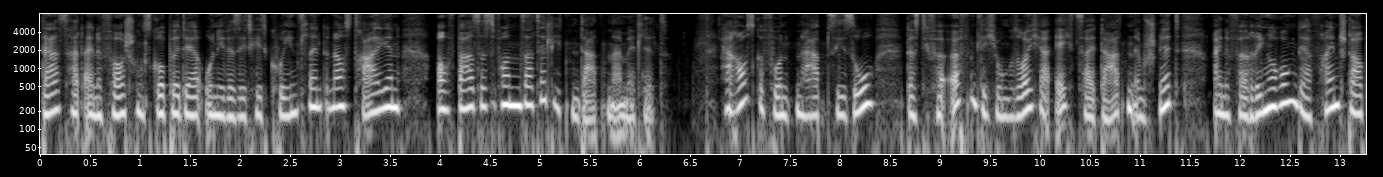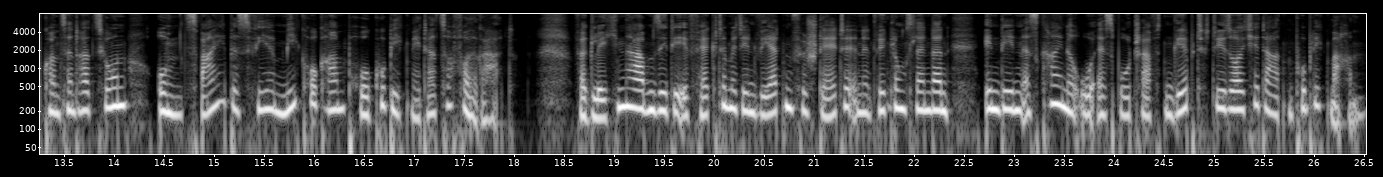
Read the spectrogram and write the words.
Das hat eine Forschungsgruppe der Universität Queensland in Australien auf Basis von Satellitendaten ermittelt. Herausgefunden haben sie so, dass die Veröffentlichung solcher Echtzeitdaten im Schnitt eine Verringerung der Feinstaubkonzentration um zwei bis vier Mikrogramm pro Kubikmeter zur Folge hat. Verglichen haben sie die Effekte mit den Werten für Städte in Entwicklungsländern, in denen es keine US-Botschaften gibt, die solche Daten publik machen.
